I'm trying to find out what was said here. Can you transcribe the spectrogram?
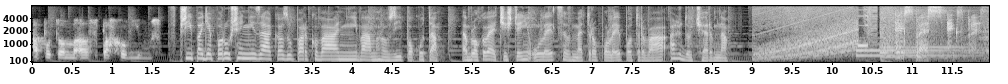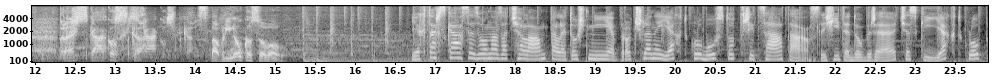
a potom splachový vůz. V případě porušení zákazu parkování vám hrozí pokuta. Blokové čištění ulic v metropoli potrvá až do června. Express. Express. Pražská kostka. S Pavlínou Kosovou. Jachtařská sezóna začala, ta letošní je pro členy jachtklubu 130. Slyšíte dobře, Český jachtklub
